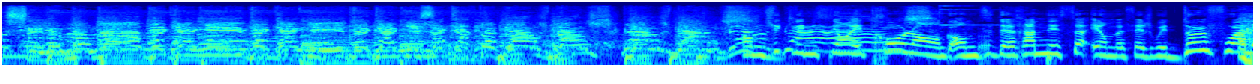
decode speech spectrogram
C'est le moment de gagner, de gagner, de gagner sa carte blanche, blanche, blanche, blanche. On me dit que l'émission est trop longue. On me dit de ramener ça et on me fait jouer deux fois le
